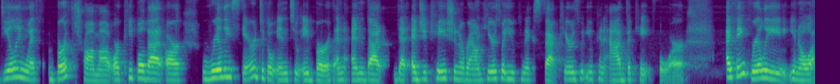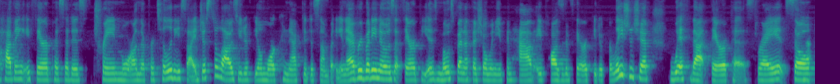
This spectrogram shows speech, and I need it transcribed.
dealing with birth trauma or people that are really scared to go into a birth and and that that education around here's what you can expect. Here's what you can advocate for I think really, you know, having a therapist that is trained more on the fertility side just allows you to feel more connected to somebody. And everybody knows that therapy is most beneficial when you can have a positive therapeutic relationship with that therapist, right? So.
